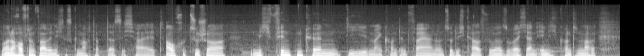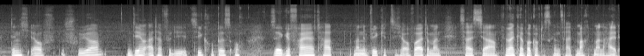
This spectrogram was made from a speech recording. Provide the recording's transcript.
Meine Hoffnung war, wenn ich das gemacht habe, dass ich halt auch Zuschauer mich finden können, die mein Content feiern und so durch Karlsruhe, so weil ich ja einen ähnlichen Content mache, den ich auch früher in dem Alter für die Zielgruppe ist auch sehr gefeiert hat man entwickelt sich auch weiter. Man, das heißt ja, wenn man keinen Bock auf das Ganze hat, macht man halt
